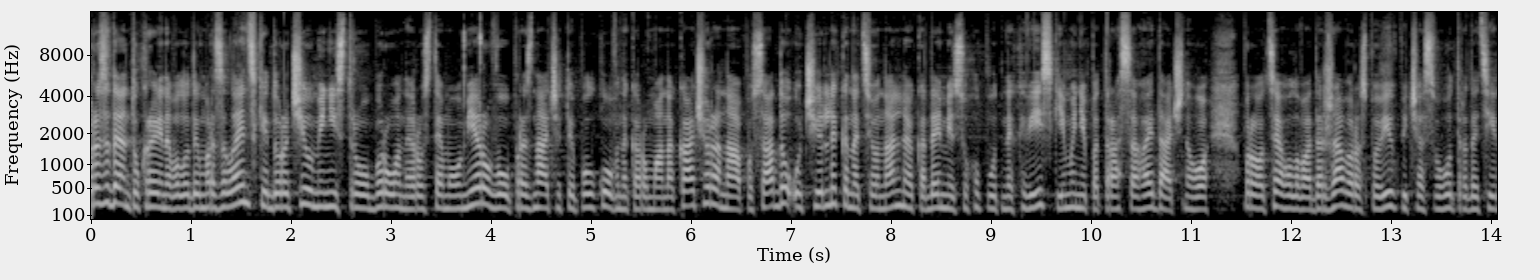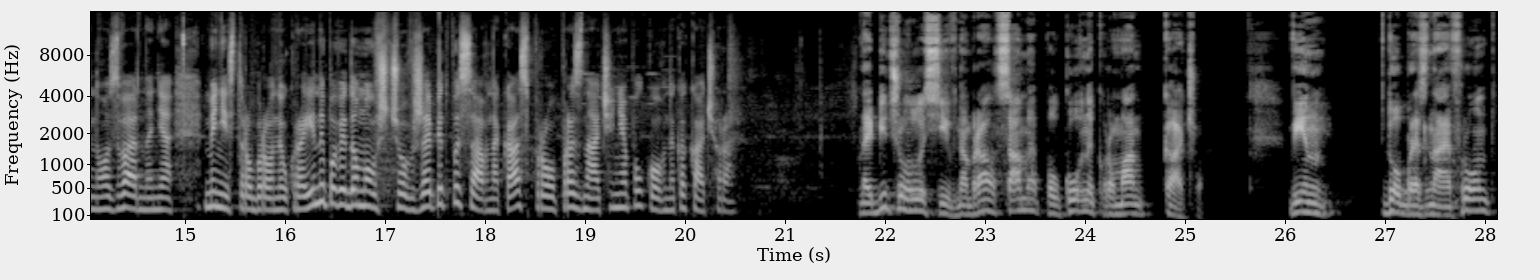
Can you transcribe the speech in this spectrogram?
Президент України Володимир Зеленський доручив міністру оборони Рустему Умєрову призначити полковника Романа Качура на посаду очільника Національної академії сухопутних військ імені Петра Сагайдачного. Про це голова держави розповів під час свого традиційного звернення. Міністр оборони України повідомив, що вже підписав наказ про призначення полковника Качура. найбільше голосів набрав саме полковник Роман Качур. Він добре знає фронт.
